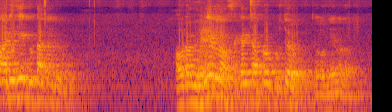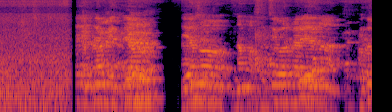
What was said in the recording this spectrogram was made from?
ವಾಡಿಗೆ ದುಡ್ಡು ಹಾಕೊಂಡಿರು. ಅವ್ರು ಅವ್ರು ಹೇಳಿರಲ್ಲ ನಾವು ಸೆಕೆಂಡ್ ಚಾಪ್ಟರ್ ಕೊಡ್ತೇವೆ ಏನದ ಏನು ನಮ್ಮ ಸಚಿವರ ಮೇಲೆ ಏನು ಇದು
